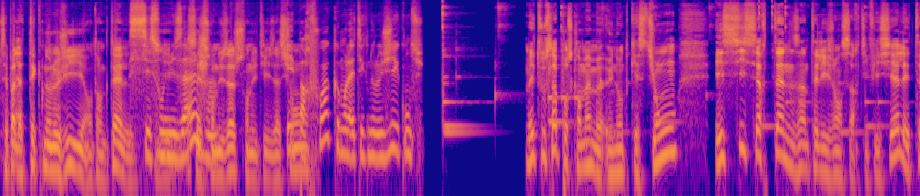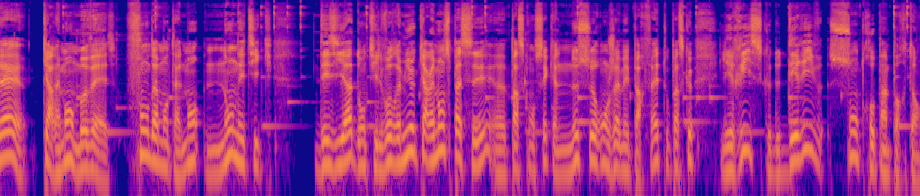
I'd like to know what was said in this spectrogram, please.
C'est pas la technologie en tant que telle. C'est son usage. C'est son usage, son utilisation. Et parfois, comment la technologie est conçue. Mais tout cela pose quand même une autre question. Et si certaines intelligences artificielles étaient carrément mauvaises, fondamentalement non éthiques des IA dont il vaudrait mieux carrément se passer, euh, parce qu'on sait qu'elles ne seront jamais parfaites ou parce que les risques de dérive sont trop importants.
